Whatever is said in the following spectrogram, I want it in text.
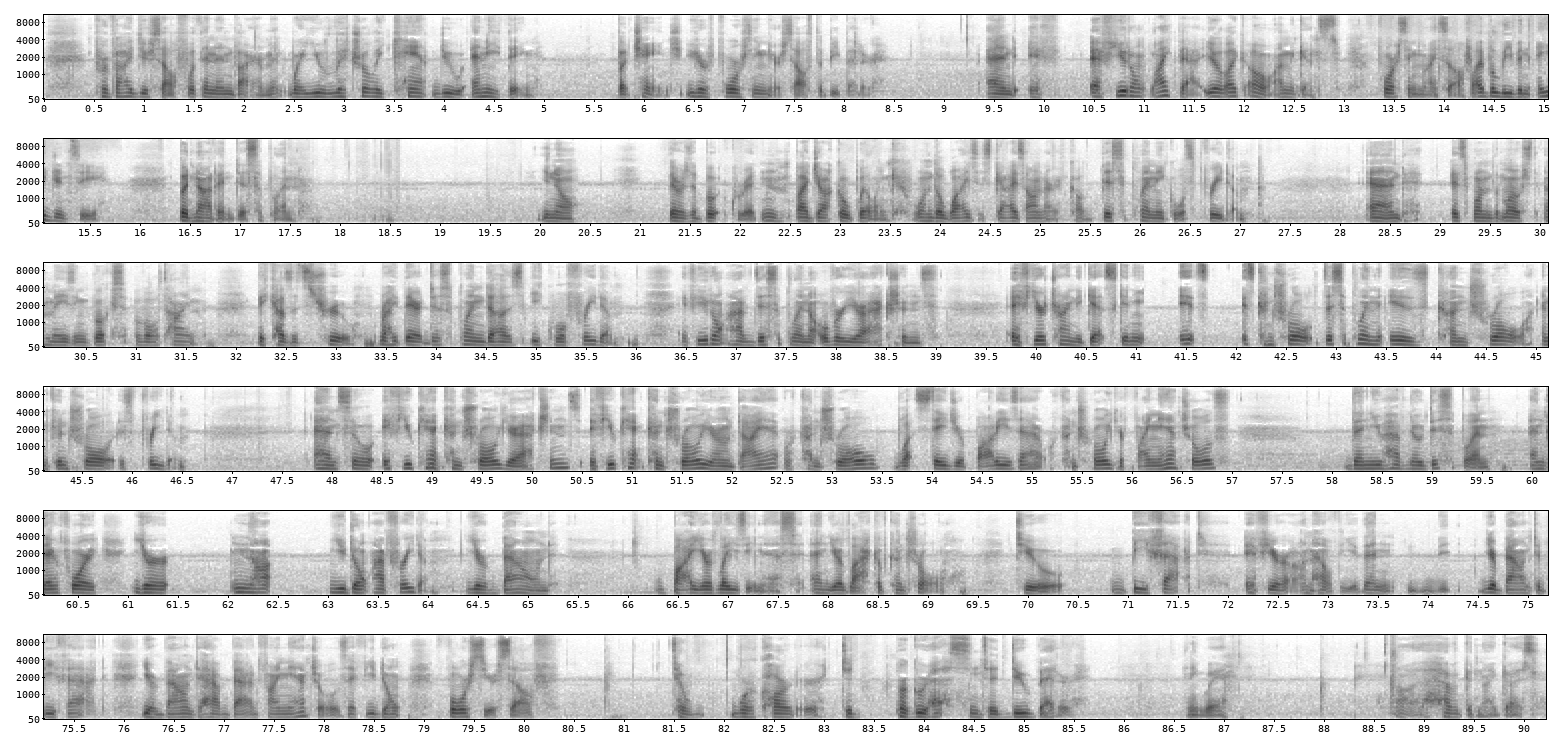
provide yourself with an environment where you literally can't do anything but change. You're forcing yourself to be better and if if you don't like that, you're like, "Oh, I'm against forcing myself. I believe in agency, but not in discipline." You know, there was a book written by Jocko Willink, one of the wisest guys on earth, called Discipline Equals Freedom. And it's one of the most amazing books of all time because it's true. Right there, discipline does equal freedom. If you don't have discipline over your actions, if you're trying to get skinny, it's it's control. Discipline is control, and control is freedom. And so, if you can't control your actions, if you can't control your own diet, or control what stage your body is at, or control your financials, then you have no discipline, and therefore you're not, you don't have freedom. You're bound by your laziness and your lack of control to be fat. If you're unhealthy, then you're bound to be fat. You're bound to have bad financials if you don't force yourself to work harder, to progress, and to do better. Anyway, uh, have a good night, guys.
